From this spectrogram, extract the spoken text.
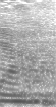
down.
